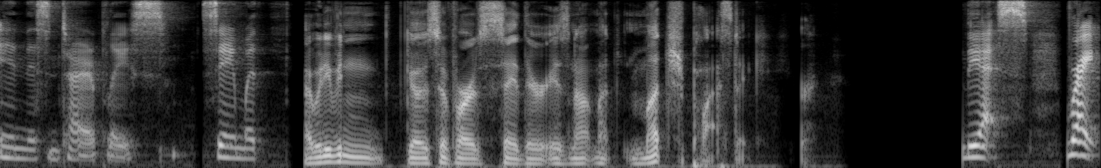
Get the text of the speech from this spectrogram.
in this entire place. Same with I would even go so far as to say there is not much much plastic here. Yes. Right.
